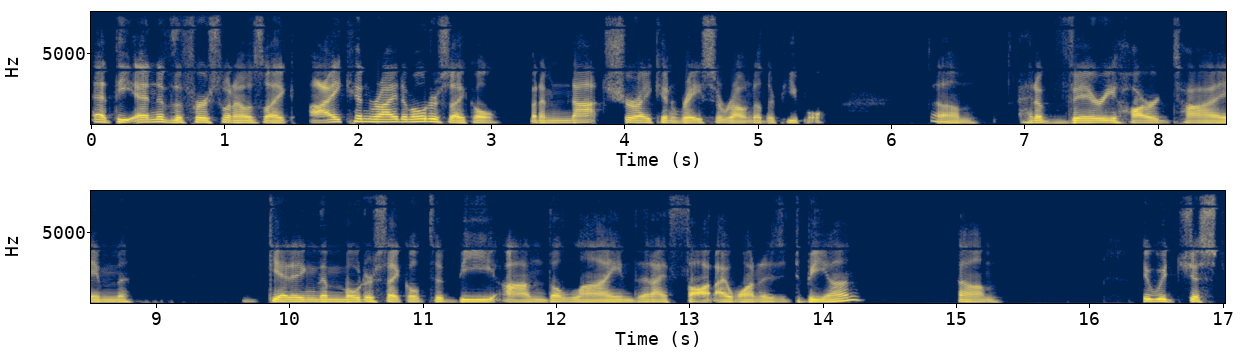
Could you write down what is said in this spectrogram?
at the end of the first one, I was like, I can ride a motorcycle, but I'm not sure I can race around other people. Um, I had a very hard time getting the motorcycle to be on the line that I thought I wanted it to be on. Um, it would just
